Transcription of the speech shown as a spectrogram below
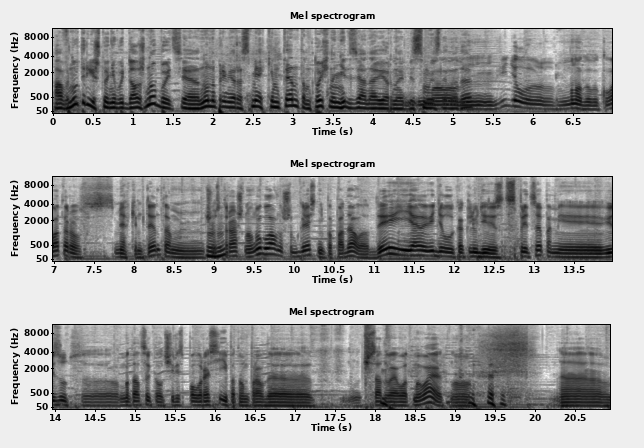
А внутри что-нибудь должно быть? Э, ну, например, с мягким тентом точно нельзя, наверное, бессмысленно, Но, да? Видел много эвакуаторов с мягким тентом, ничего угу. страшного. Ну, главное, чтобы грязь не попадала. Да и я видел, как люди с прицепами везут э, мотоцикл через пол России, потом, правда, часа два его отмывают, но э,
